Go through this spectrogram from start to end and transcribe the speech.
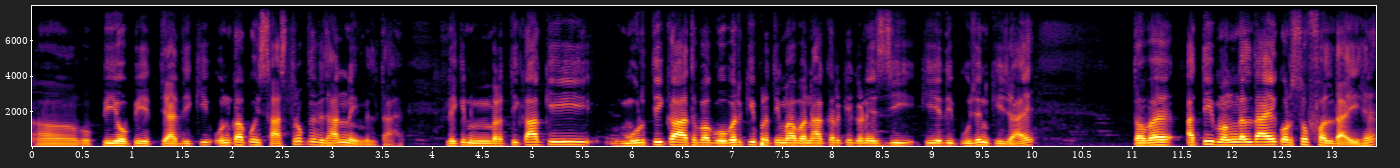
वो पीओपी इत्यादि की, उनका कोई शास्त्रोक्त विधान नहीं मिलता है। लेकिन मृतिका की मूर्ति का अथवा गोबर की प्रतिमा बना करके गणेश जी की यदि पूजन की जाए तो वह अति मंगलदायक और सुफलदायी है,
